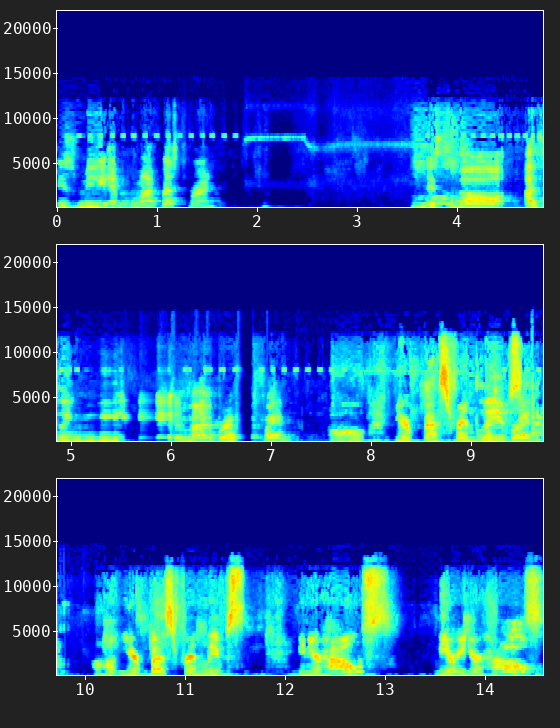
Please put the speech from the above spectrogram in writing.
it's me and my best friend. It's Mm. uh, I think me and my best friend. Oh, your best friend Best lives. friend. Uh-huh. Your best friend lives in your house? Near in your house?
